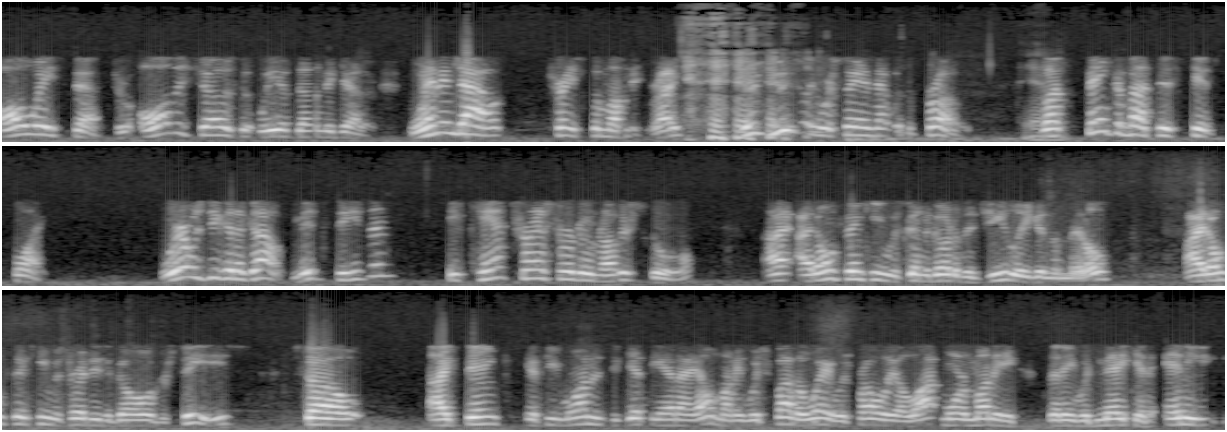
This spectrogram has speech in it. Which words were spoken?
always said through all the shows that we have done together? When in doubt, trace the money. Right? Usually, we're saying that with the pros, Yeah. but think about this kid's plight. Where was he going to go? Mid-season? He can't transfer to another school. I, I don't think he was going to go to the G League in the middle. I don't think he was ready to go overseas. So I think if he wanted to get the NIL money, which by the way was probably a lot more money than he would make in any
